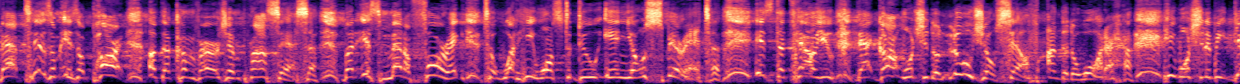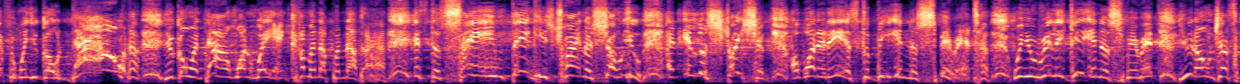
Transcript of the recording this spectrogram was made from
Baptism is a part of the conversion process, but it's metaphoric to what he wants to do in your spirit. It's to tell you that God wants you to lose yourself under the water. He wants you to be different when you go down. You're going down one way and coming up another. It's the same thing. He's trying to show you an illustration of what it is to be in the spirit. When you really get in the spirit, you don't just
